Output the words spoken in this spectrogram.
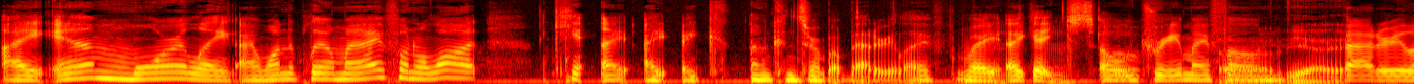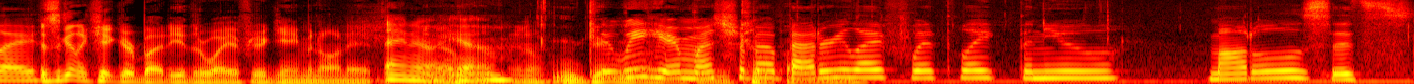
I am more like I want to play on my iPhone a lot. I can't. I, I, I am concerned about battery life, right? Like I just, I'll drain my phone. yeah, yeah. Battery life. it's going to kick your butt either way if you're gaming on it. I know, you yeah. you know. Did we hear much about battery life with like the new models? It's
